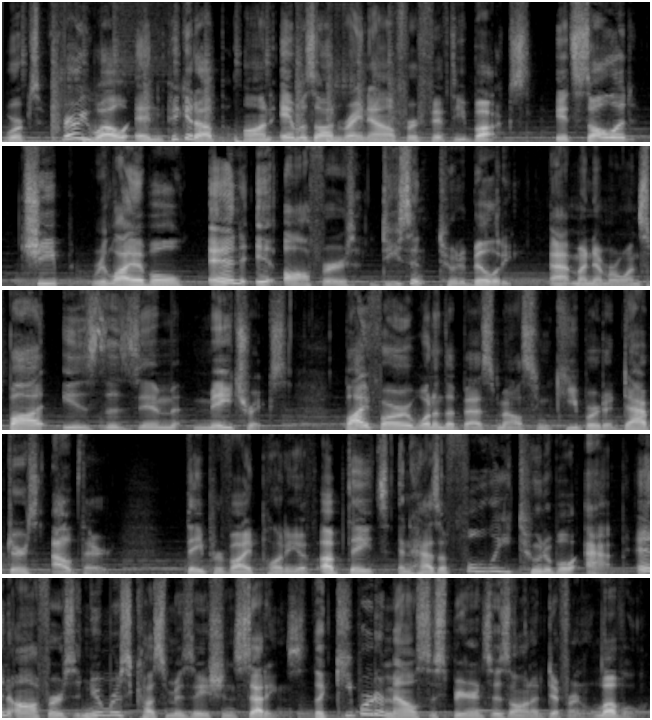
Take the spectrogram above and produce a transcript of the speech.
works very well and pick it up on Amazon right now for 50 bucks. It's solid, cheap, reliable, and it offers decent tunability. At my number one spot is the XIM Matrix, by far one of the best mouse and keyboard adapters out there. They provide plenty of updates and has a fully tunable app and offers numerous customization settings. The keyboard and mouse experience is on a different level,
